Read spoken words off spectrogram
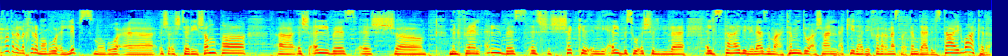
الفترة الأخيرة موضوع اللبس موضوع آه، إيش أشتري شنطة آه، إيش ألبس إيش آه، من فين ألبس إيش الشكل اللي ألبسه إيش ال style اللي لازم أعتمده عشان أكيد هذه الفترة الناس معتمدة هذا ال style وهكذا.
